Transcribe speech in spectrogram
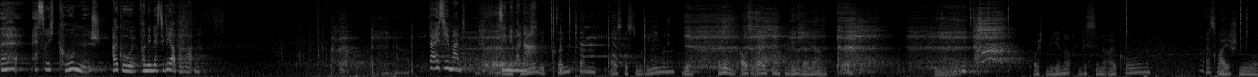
Äh, es riecht komisch. Alkohol von den Destillierapparaten. Da ist jemand. Sehen wir mal nach. Ja, wir könnten Ausrüstung Riemen. Nee. Rennen und Ausweichen machen weniger Lärm. Hm. Bräuchten wir hier noch ein bisschen mehr Alkohol? Also, Zwei Schnur.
